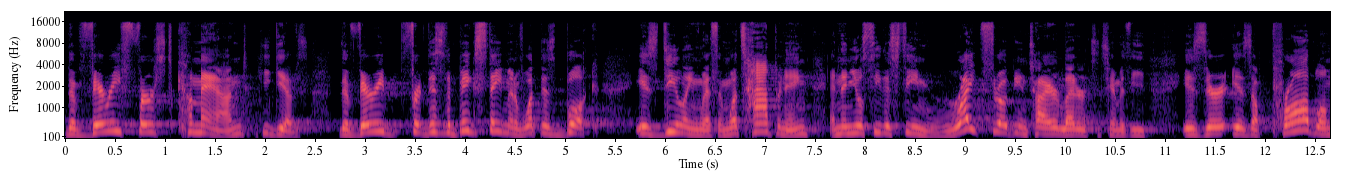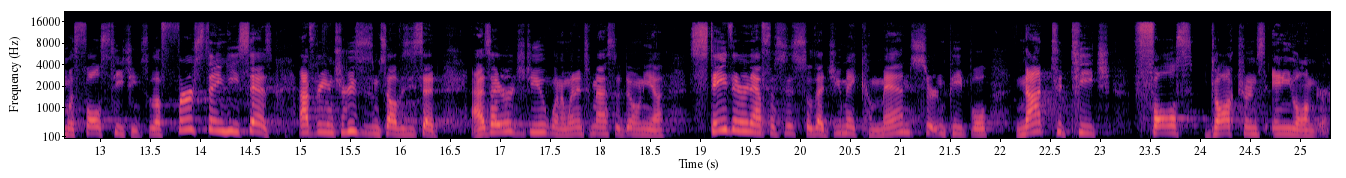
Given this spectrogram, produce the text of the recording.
the very first command he gives. The very, this is the big statement of what this book is dealing with and what's happening. And then you'll see this theme right throughout the entire letter to Timothy is there is a problem with false teaching. So the first thing he says after he introduces himself is he said, As I urged you when I went into Macedonia, stay there in Ephesus so that you may command certain people not to teach false doctrines any longer.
